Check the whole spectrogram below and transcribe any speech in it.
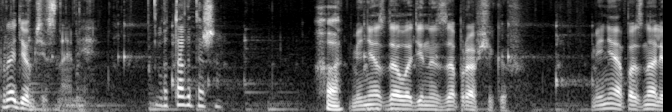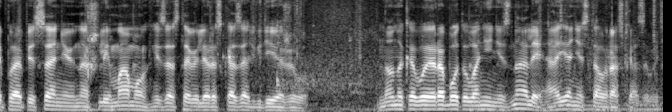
Пройдемте с нами. Вот так даже. Ха. Меня сдал один из заправщиков. Меня опознали по описанию, нашли маму и заставили рассказать, где я живу. Но на кого я работал, они не знали, а я не стал рассказывать.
